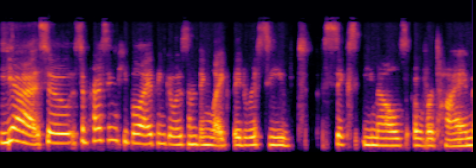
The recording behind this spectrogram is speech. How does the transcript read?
Yeah, so suppressing people I think it was something like they'd received six emails over time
